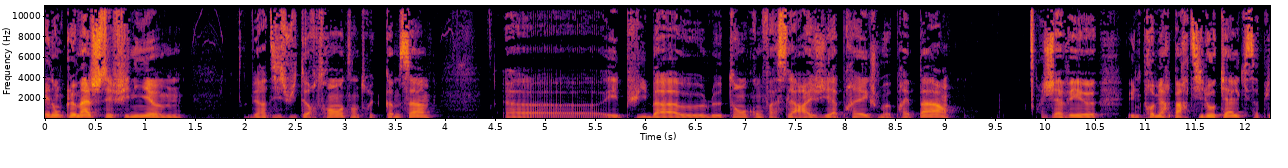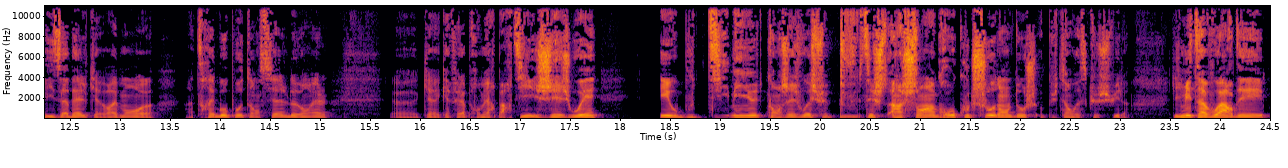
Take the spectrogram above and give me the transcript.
Et donc le match s'est fini euh, vers 18h30, un truc comme ça. Euh, et puis bah euh, le temps qu'on fasse la régie après, que je me prépare, j'avais une première partie locale qui s'appelait Isabelle, qui a vraiment un très beau potentiel devant elle, qui a, qui, a, fait la première partie. J'ai joué et au bout de 10 minutes, quand j'ai joué, je fais, je sens un gros coup de chaud dans le dos. Oh putain, où est-ce que je suis là? Limite à voir des,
